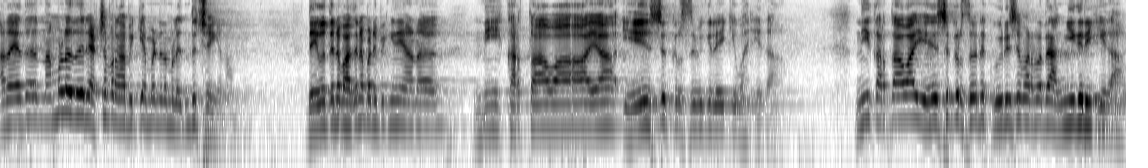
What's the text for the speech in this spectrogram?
അതായത് നമ്മളിത് രക്ഷ പ്രാപിക്കാൻ വേണ്ടി നമ്മൾ എന്ത് ചെയ്യണം? ദൈവത്തിന്റെ വചനം പഠിപ്പിക്കുന്നതാണ് നീ കർത്താവായ യേശു ക്രിസ്തുവിലേക്ക് വരിക. നീ കർത്താവായ യേശു ക്രിസ്തുവിന്റെ കുരിശ് മരണത്തെ അംഗീകരിക്കുക.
